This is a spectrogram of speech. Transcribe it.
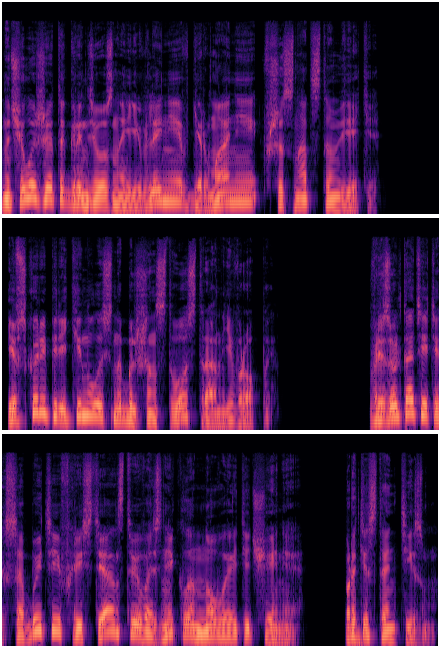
Началось же это грандиозное явление в Германии в XVI веке и вскоре перекинулось на большинство стран Европы. В результате этих событий в христианстве возникло новое течение – протестантизм.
